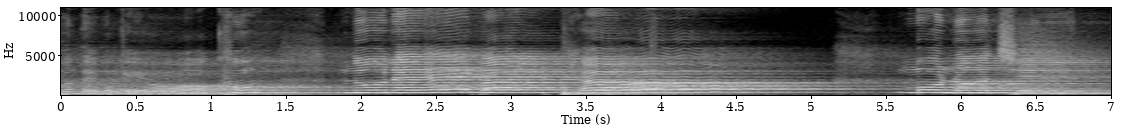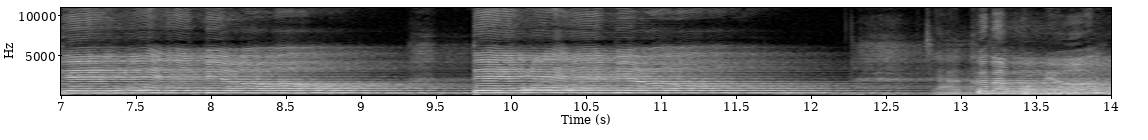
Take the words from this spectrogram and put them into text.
한번 더 해볼게요. 쿵 눈의 발표 무너질 때면 때면 자, 그다음 보면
